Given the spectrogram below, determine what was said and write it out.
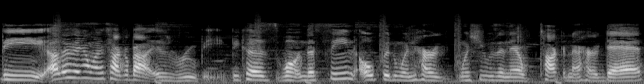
the other thing I want to talk about is Ruby because when the scene opened when her when she was in there talking to her dad,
